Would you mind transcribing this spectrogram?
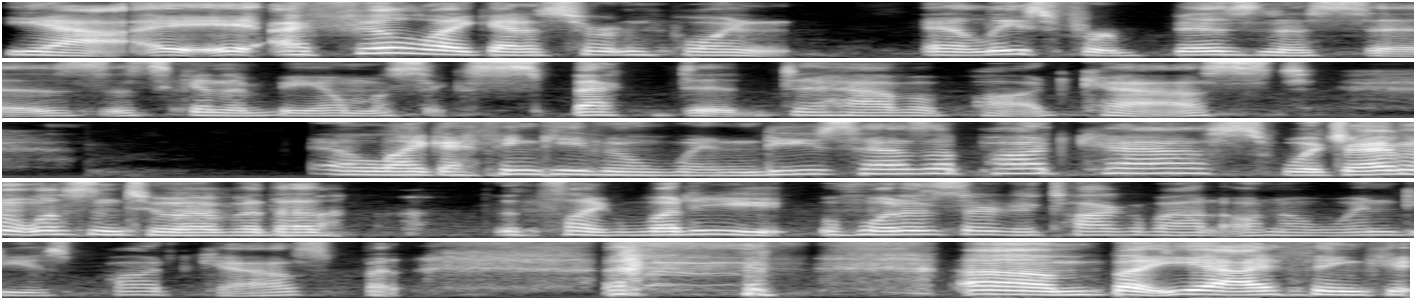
yeah, I, I feel like at a certain point, at least for businesses, it's going to be almost expected to have a podcast. Uh, Like I think even Wendy's has a podcast, which I haven't listened to it, but that it's like what do you what is there to talk about on a Wendy's podcast? But um, but yeah, I think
